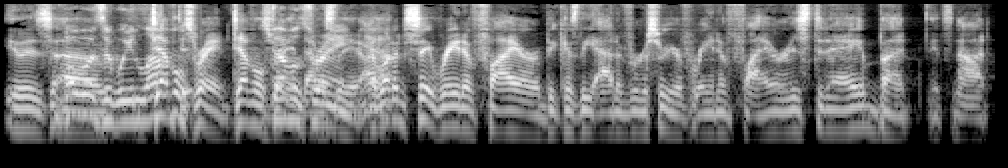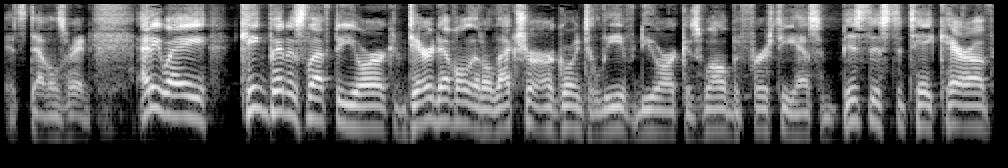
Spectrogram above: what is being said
it was what uh, was it? We loved Devil's it. Reign. Devil's, Devil's Reign. Reign yeah. I wanted to say Reign of Fire because the anniversary of Reign of Fire is today, but it's not. It's Devil's Reign. Anyway, Kingpin has left New York. Daredevil and Elektra are going to leave New York as well, but first he has some business to take care of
